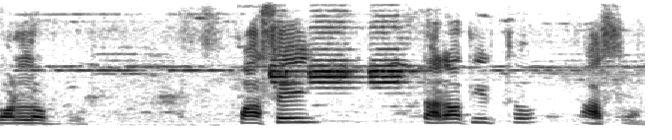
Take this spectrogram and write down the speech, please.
বল্লভপুর। পাশেই তারাতীর্থ আশ্রম।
